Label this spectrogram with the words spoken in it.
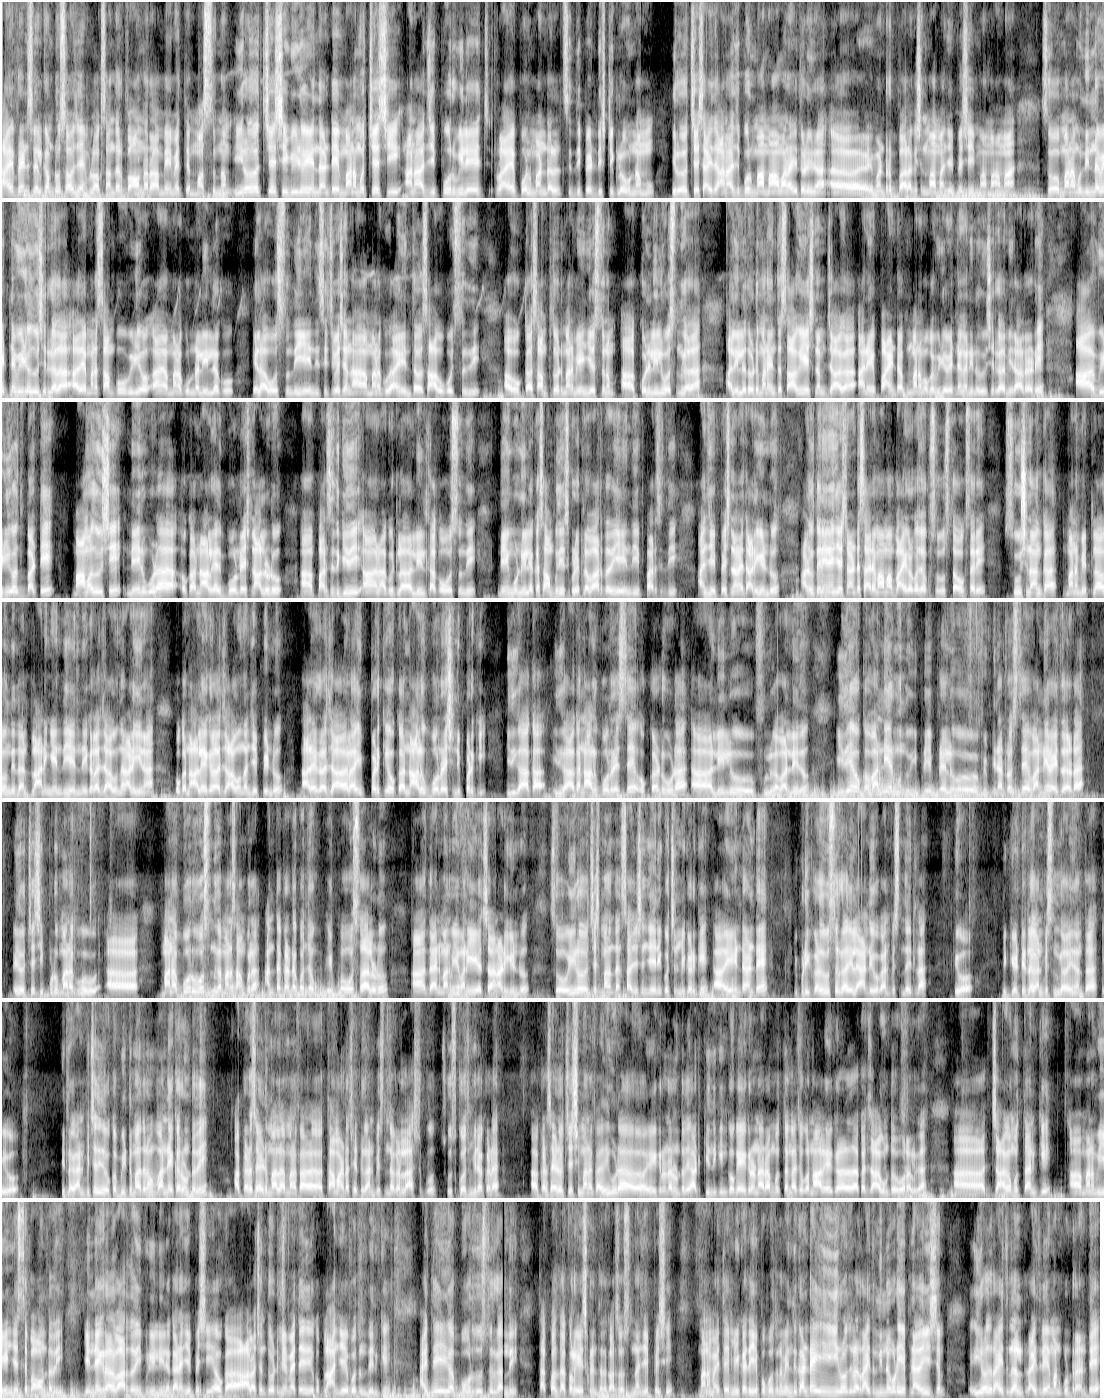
Hi friends welcome to Soujayam blogs. అందరు బాగున్నారా? మేమైతే మస్తున్నాం. ఈ రోజు వచ్చేసి వీడియో ఏంటంటే మనం వచ్చేసి అనాజీపూర్ విలేజ్ రాయపోల్ మండల్ సిద్దిపేట డిస్టిక్లో ఉన్నాము. ఈ రోజు వచ్చేసి అయితే అనాజీపూర్ మా మామ రైతుడు ఏమంటారు? బాలకృష్ణ మామ అని చెప్పేసి మా మామ. సో మనము నిన్న పెట్టిన వీడియో చూసారు కదా? అదే మన సంపు వీడియో మనకు ఉన్న నీళ్ళకు ఎలా వస్తుంది ఏంది సిచ్యువేషన్ మనకు ఎంత సాగుకు వస్తుంది ఆ ఒక్క సంపుతోటి మనం ఏం చేస్తున్నాం? ఆ కొన్ని నీళ్ళు వస్తుంది కదా? ఆ నీళ్ళతోటి మనం ఎంత సాగు చేసినాం జాగా అనే పాయింట్ ఆఫ్ మనం ఒక వీడియో పెట్టినాక నేను చూసారు కదా మీరు ఆల్రెడీ ఆ వీడియో బట్టి మామ చూసి నేను కూడా ఒక నాలుగైదు బోల్ వేసిన అల్లుడు ఆ, పరిస్థితికి ఇది నాకు ఇట్లా నీళ్ళు తక్కువ వస్తుంది నేను కూడా నీళ్ళ యొక్క సంపు తీసుకుని ఎట్లా వాడుతుంది ఏంది పరిస్థితి అని చెప్పేసి నన్ను అయితే అడిగిండు. అడిగితే నేనేం చేసిన అంటే సరే మామ బాయ్ కూడా కొంచెం చూస్తా ఒకసారి. చూసినాక మనం ఎట్లా ఉంది దాని ప్లానింగ్ ఏంది ఎన్ని ఎకరాల జాగు ఉందని అడిగిన ఒక నాలుగు ఎకరాల జాగు ఉందని చెప్పిండు. నాలుగు ఎకరాల జాగాలో ఇప్పటికీ ఒక నాలుగు బోర్ వేసిండు ఇప్పటికి. ఇది కాక ఇది కాక నాలుగు బోర్ వేస్తే ఒక్కటి కూడా నీళ్ళు ఫుల్గా పడలేదు. ఇదే ఒక వన్ ఇయర్ ముందు ఇప్పుడు ఏప్రిల్ ఫిఫ్టీన్ అట్లా వస్తే వన్ ఇయర్ అవుతుందట. ఇది వచ్చేసి ఇప్పుడు మనకు మన బోర్ వస్తుంది కదా మన సంపుల. అంతకంటే కొంచెం ఎక్కువ వస్తుంది అల్లుడు. దాన్ని మనం ఏమైనా చేయొచ్చా అని అడిగిండు. సో ఈ రోజు వచ్చేసి మనం దాన్ని సజెషన్ చేయడానికి వచ్చింది ఇక్కడికి. ఏంటంటే ఇప్పుడు ఇక్కడ చూస్తారు కదా ఈ ల్యాండ్ ఇగో కనిపిస్తుంది ఇట్లా. ఇగో ఈ గట్టి ఇట్లా కనిపిస్తుంది కదా ఇదంతా. ఇగో ఇట్లా కనిపించేది ఇది ఒక బిట్ మాత్రం వన్ ఎకర్ ఉంటుంది. అక్కడ సైడ్ మళ్ళీ మనకు టమాటా చెట్టు కనిపిస్తుంది అక్కడ లాస్ట్కు చూసుకోవచ్చు మీరు అక్కడ. అక్కడ సైడ్ వచ్చేసి మనకు అది కూడా ఎకరన్నర ఉంటుంది. అటు కిందికి ఇంకొక ఎకరన్నర మొత్తం కలిసి ఒక నాలుగు ఎకరాల దాకా జాగా ఉంటుంది ఓవరాల్గా జాగ జాగా మొత్తానికి మనం ఏం చేస్తే బాగుంటుంది. ఎన్ని ఎకరాలు వాడుతుంది ఇప్పుడు ఈ నీళ్ళకని చెప్పేసి ఒక ఆలోచనతోటి మేమైతే ఇది ఒక ప్లాన్ చేయబోతుంది దీనికి. అయితే ఇక బోర్ చూస్తారు కదా తక్కువ తక్కువ వేసుకుని ఇంత ఖర్చు వస్తుందని చెప్పేసి మనమైతే మీకైతే చెప్పబోతున్నాం. ఎందుకంటే ఈ రోజుల్లో రైతులు నిన్న కూడా చెప్పిన అదే విషయం. ఈ రోజు రైతులు రైతులు ఏమనుకుంటారు అంటే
